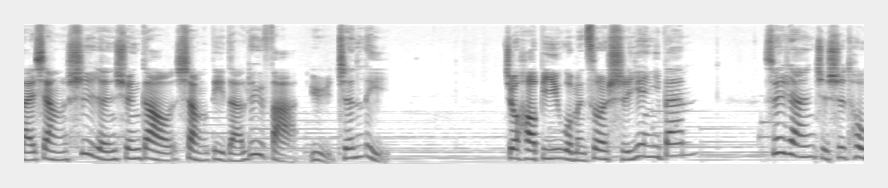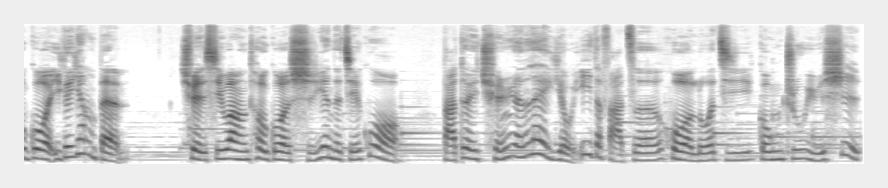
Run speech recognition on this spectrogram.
来向世人宣告上帝的律法与真理。就好比我们做实验一般，虽然只是透过一个样本。却希望透过实验的结果，把对全人类有益的法则或逻辑公诸于世，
